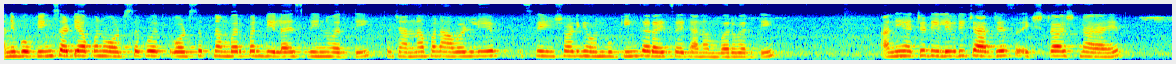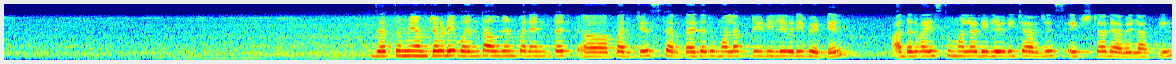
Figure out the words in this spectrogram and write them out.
आणि बुकिंगसाठी आपण व्हॉट्सअपवर व्हॉट्सअप नंबर पण दिला आहे स्क्रीनवरती तर ज्यांना पण आवडली आहे स्क्रीनशॉट घेऊन बुकिंग करायचं आहे त्या नंबरवरती आणि ह्याचे डिलिव्हरी चार्जेस एक्स्ट्रा असणार आहेत. जर तुम्ही आमच्याकडे वन थाउजंडपर्यंत परचेस करताय तर तुम्हाला फ्री डिलिव्हरी भेटेल. अदरवाईज तुम्हाला डिलिव्हरी चार्जेस एक्स्ट्रा द्यावे लागतील.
